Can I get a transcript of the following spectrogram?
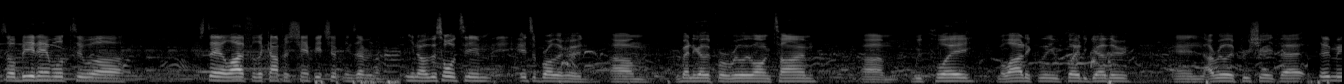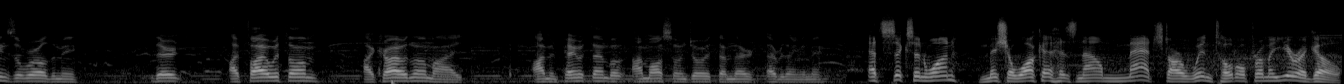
So being able to uh, stay alive for the conference championship means everything. You know, this whole team, it's a brotherhood. Um, we've been together for a really long time. Um, we play melodically, we play together, and I really appreciate that. It means the world to me. They're, I fight with them, I cry with them, I, I'm in pain with them, but I'm also enjoy with them. They're everything to me. At six and one, Mishawaka has now matched our win total from a year ago.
